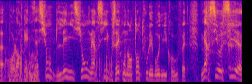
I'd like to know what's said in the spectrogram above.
euh, pour l'organisation de l'émission. Merci, vous savez qu'on entend tous les bruits de micro que vous faites. Merci aussi euh,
